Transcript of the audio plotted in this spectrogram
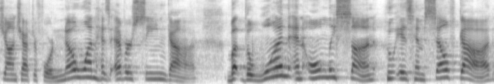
John chapter 4. No one has ever seen God but the one and only Son, who is himself God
